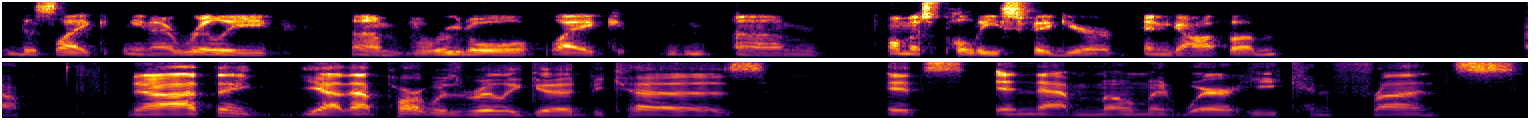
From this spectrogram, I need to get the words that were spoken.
this like you know really um, brutal like um, almost police figure in Gotham. No, I think yeah, that part was really good because it's in that moment where he confronts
